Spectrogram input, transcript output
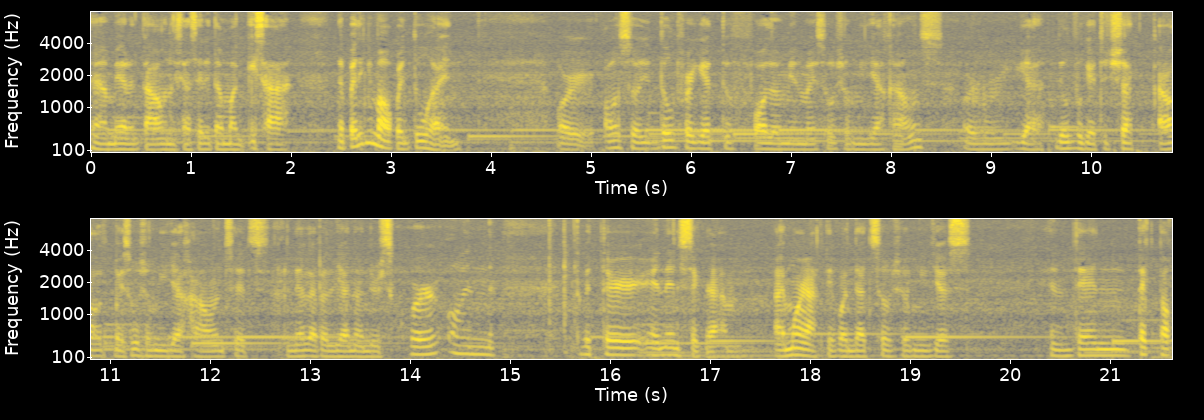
Na meron taong nagsasalita mag-isa na pwede nyo makakwentuhan or also don't forget to follow me on my social media accounts. Or yeah don't forget to check out my social media accounts. It's Renel Aralian underscore on Twitter and Instagram. I'm more active on that social medias and then TikTok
